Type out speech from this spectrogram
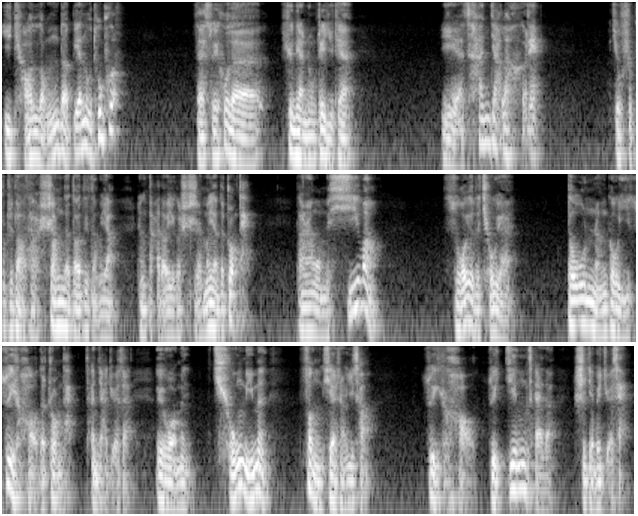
一条龙的边路突破。在随后的训练中，这几天也参加了合练，就是不知道他伤的到底怎么样，能达到一个什么样的状态。当然，我们希望所有的球员都能够以最好的状态参加决赛，为我们球迷们奉献上一场最好、最精彩的世界杯决赛。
